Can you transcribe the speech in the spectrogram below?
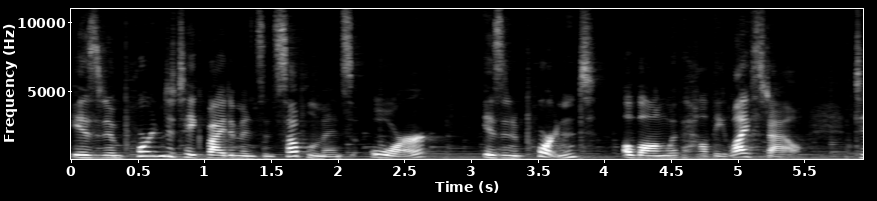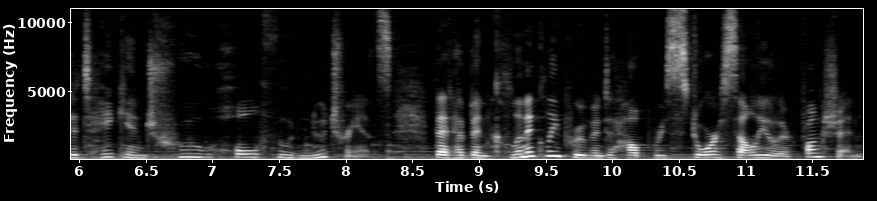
Is it important to take vitamins and supplements or is it important, along with a healthy lifestyle, to take in true whole food nutrients that have been clinically proven to help restore cellular function,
